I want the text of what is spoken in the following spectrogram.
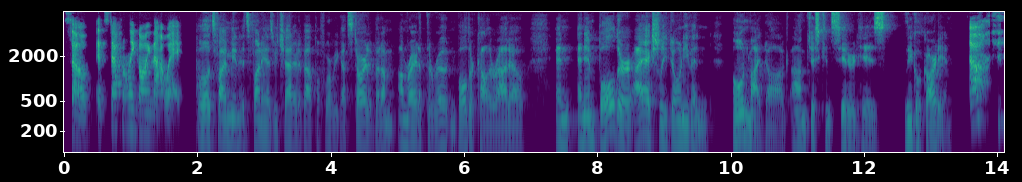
So it's definitely going that way. Well, it's fine. I mean, it's funny as we chatted about before we got started, but I'm I'm right up the road in Boulder, Colorado. And and in Boulder, I actually don't even own my dog. I'm just considered his legal guardian. Oh.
